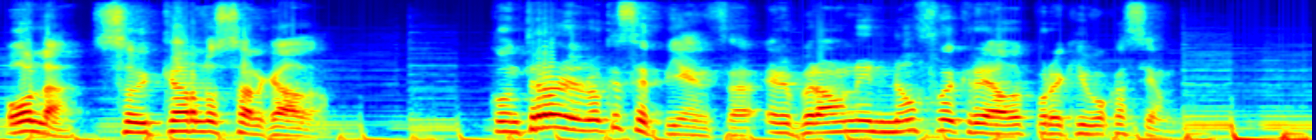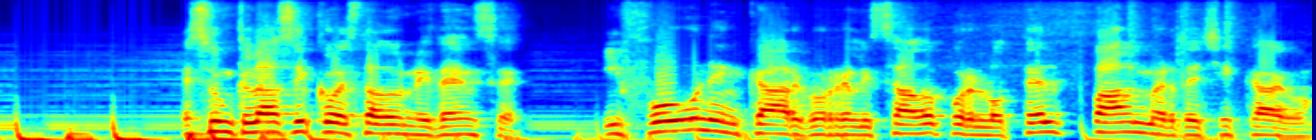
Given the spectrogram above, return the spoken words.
Hola, soy Carlos Salgado. Contrario a lo que se piensa, el brownie no fue creado por equivocación. Es un clásico estadounidense y fue un encargo realizado por el Hotel Palmer de Chicago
